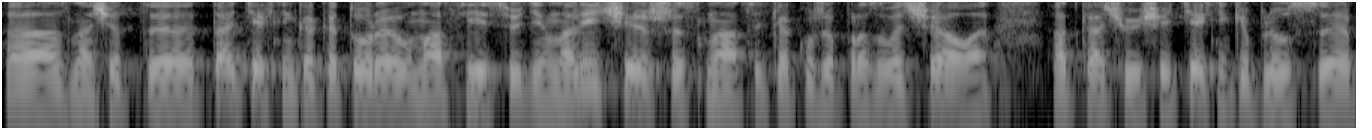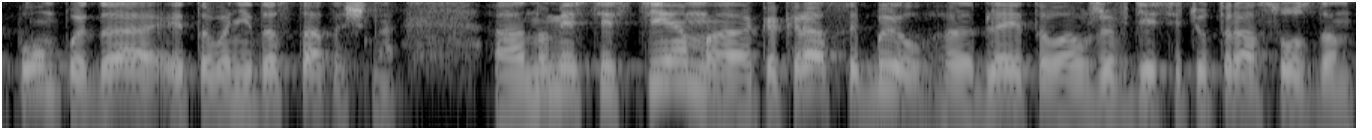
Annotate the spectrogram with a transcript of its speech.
значит, та техника, которая у нас есть сегодня в наличии, 16, как уже прозвучало, откачивающей техники плюс помпы, да, этого недостаточно. Но вместе с тем, как раз и был для этого уже в 10 утра создан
